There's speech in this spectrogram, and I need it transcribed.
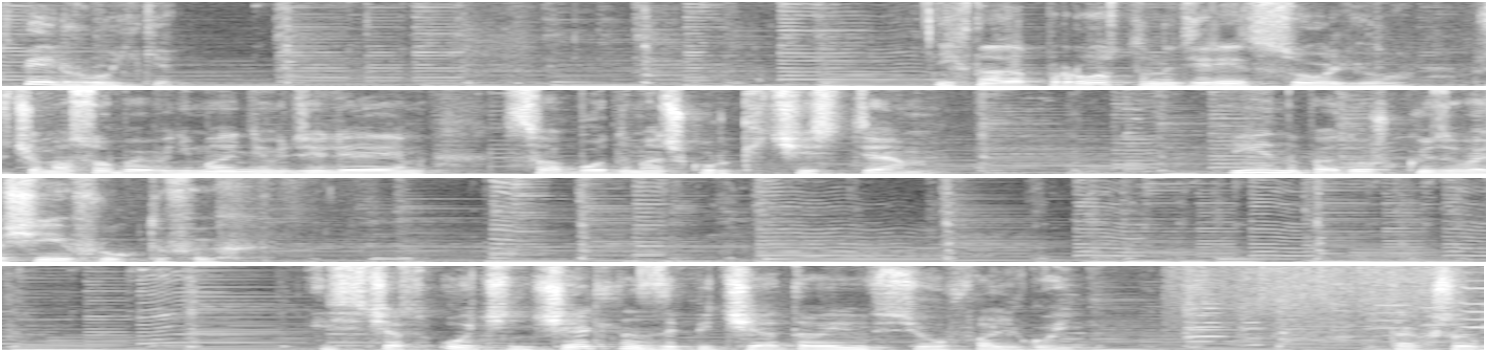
Теперь рульки. Их надо просто натереть солью, причем особое внимание уделяем свободным от шкурки частям. И на подушку из овощей и фруктов их. И сейчас очень тщательно запечатываем все фольгой. Так что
